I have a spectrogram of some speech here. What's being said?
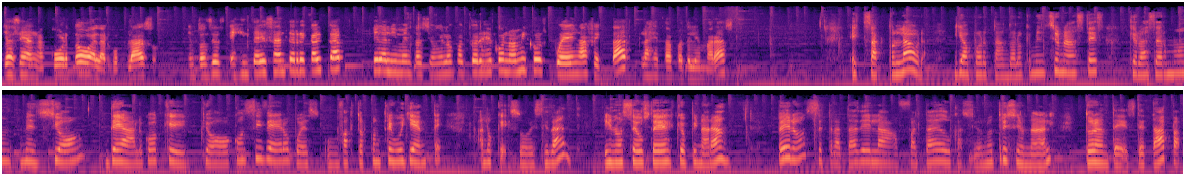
ya sean a corto o a largo plazo, entonces es interesante recalcar que la alimentación y los factores económicos pueden afectar las etapas del embarazo. Exacto, Laura. Y aportando a lo que mencionaste, quiero hacer mención de algo que yo considero pues un factor contribuyente a lo que es obesidad. Y no sé ustedes qué opinarán, pero se trata de la falta de educación nutricional durante esta etapa,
